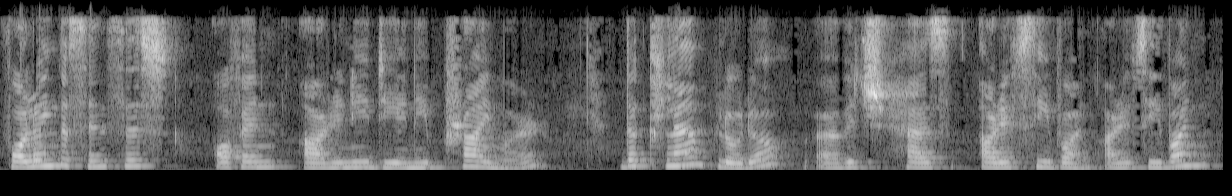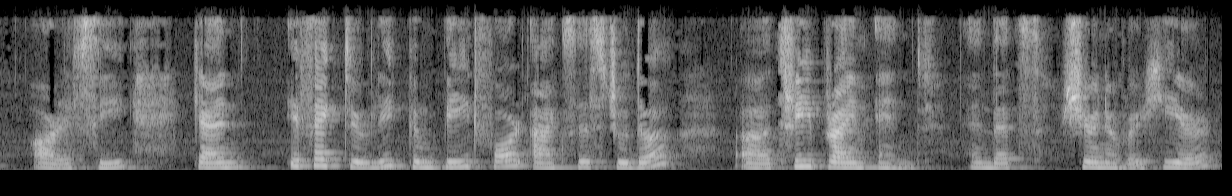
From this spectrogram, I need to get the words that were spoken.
following the synthesis of an RNA DNA primer, the clamp loader, uh, which has RFC1, RFC1 RFC can effectively compete for access to the uh, 3 prime end and that's shown over here.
